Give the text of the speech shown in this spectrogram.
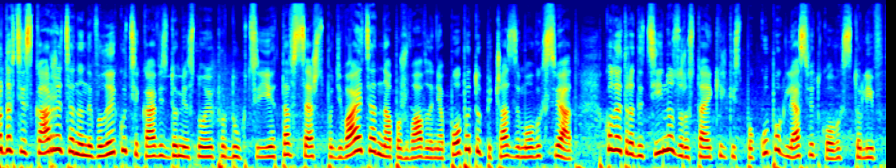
Продавці скаржаться на невелику цікавість до м'ясної продукції та все ж сподіваються на пожвавлення попиту під час зимових свят, коли традиційно зростає кількість покупок для святкових столів.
